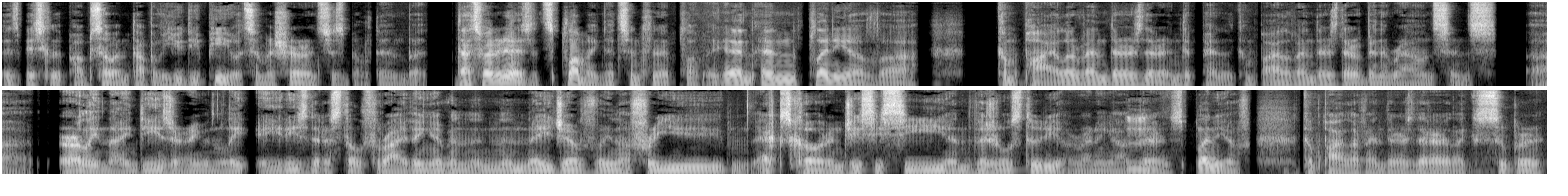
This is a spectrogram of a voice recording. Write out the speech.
it's basically pub sub on top of UDP with some assurances built in. But that's what it is. It's plumbing. It's internet plumbing, and and plenty of uh, compiler vendors that are independent compiler vendors that have been around since uh, early 90s or even late 80s that are still thriving even in an age of you know free xcode and gcc and visual studio running out mm. there there's plenty of compiler vendors that are like super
